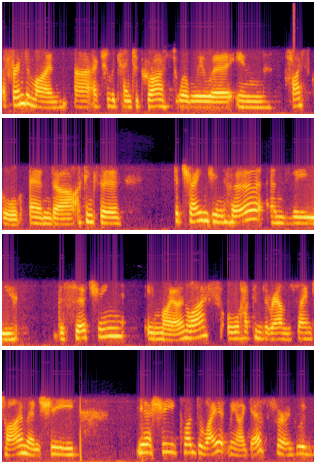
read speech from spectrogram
a friend of mine uh, actually came to Christ when we were in high school, and uh, I think the the change in her and the the searching in my own life all happened around the same time, and she, yeah, she plugged away at me, I guess, for a good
